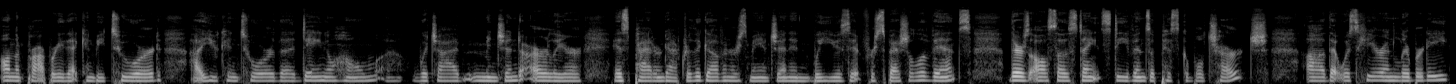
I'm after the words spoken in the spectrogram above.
on the property that can be toured. Uh, you can tour the Daniel home, uh, which I mentioned earlier is patterned after the governor's mansion, and we use it for special events. There's also St. Stephen's Episcopal Church uh, that was here in Liberty.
